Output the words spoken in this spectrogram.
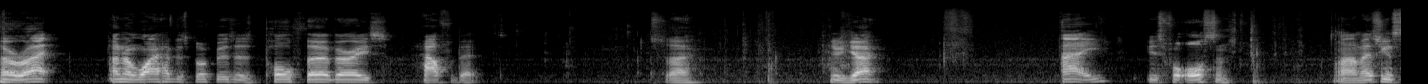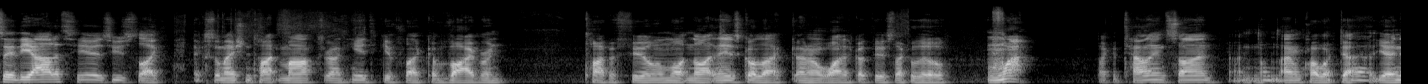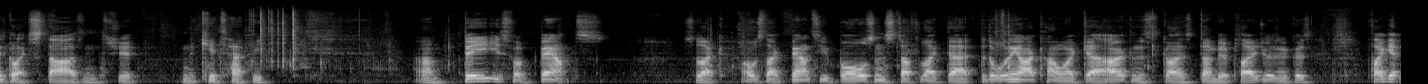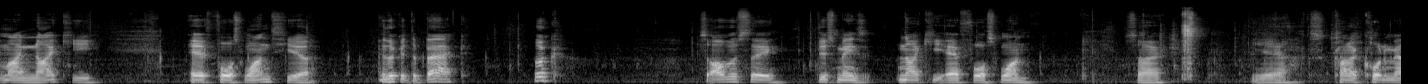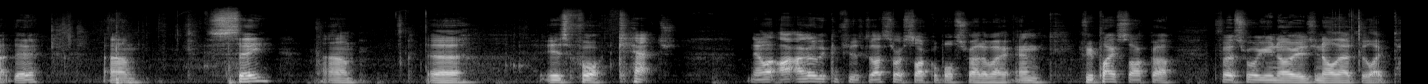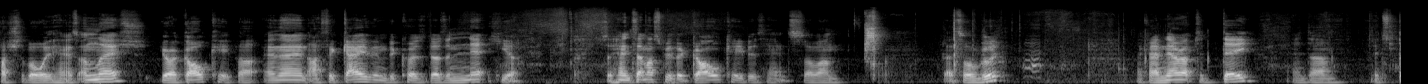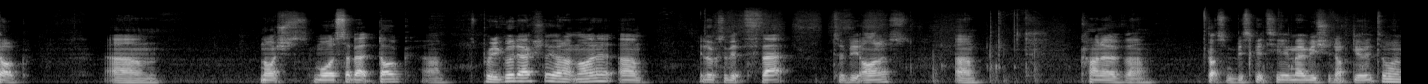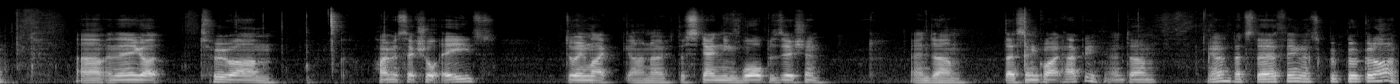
Alright, I don't know why I have this book, but this is Paul Thurlby's Alphabet. So, here we go. A is for awesome. Um, as you can see, the artist here has used like exclamation type marks around here to give like a vibrant type of feel and whatnot. And then it's got like, I don't know why they've got this, like a little mwah, like Italian sign. I haven't quite worked out. Yeah, and it's got like stars and shit and the kid's happy. Um, B is for bounce. So like, I was like bouncy balls and stuff like that. But the thing I can't work out, I reckon this guy's done a bit of plagiarism because if I get my Nike Air Force Ones here, and look at the back, look. So obviously this means Nike Air Force One. So yeah, kind of caught him out there. Um, C, um, uh, is for catch. Now I, I got a bit confused because I saw a soccer ball straight away and if you play soccer, first rule you know is you're not allowed to like touch the ball with your hands unless you're a goalkeeper and then I forgave him because there's a net here. So hence that must be the goalkeeper's hands. So um that's all good. Okay, now we're up to D and um it's dog. Um not more about dog. Um, pretty good actually, I don't mind it. Um, it looks a bit fat, to be honest. Um, kind of um, got some biscuits here, maybe you should not give it to him. Um, and then you got two um, homosexual E's doing like, I don't know, the standing wall position. And um, they seem quite happy. And um, yeah, that's their thing, that's good, good, good on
